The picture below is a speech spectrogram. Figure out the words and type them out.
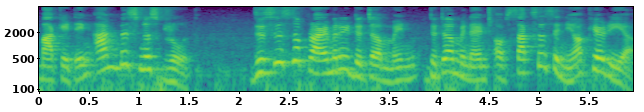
marketing and business growth. This is the primary determin determinant of success in your career.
